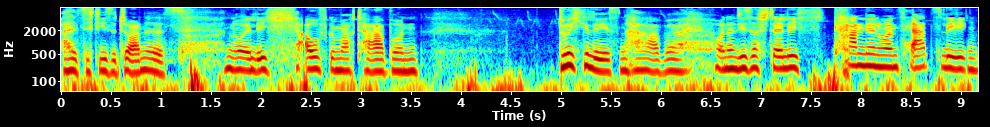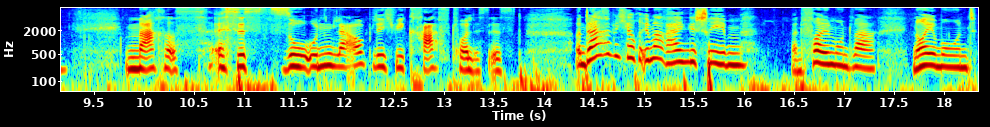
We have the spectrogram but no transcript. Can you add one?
als ich diese Journals neulich aufgemacht habe und durchgelesen habe. Und an dieser Stelle, ich kann dir nur ans Herz legen, mach es. Es ist so unglaublich, wie kraftvoll es ist. Und da habe ich auch immer reingeschrieben, wann Vollmond war, Neumond,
